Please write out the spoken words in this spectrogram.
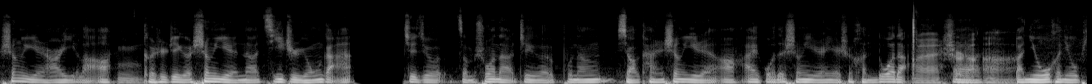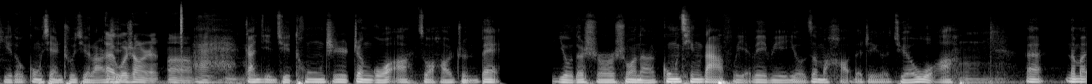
生意人而已了啊。可是这个生意人呢机智勇敢。这就怎么说呢？这个不能小看生意人啊，爱国的生意人也是很多的。哎，是的啊，把牛和牛皮都贡献出去了。爱国商人啊，哎，赶紧去通知郑国啊，做好准备。有的时候说呢，公卿大夫也未必有这么好的这个觉悟啊。嗯，呃，那么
